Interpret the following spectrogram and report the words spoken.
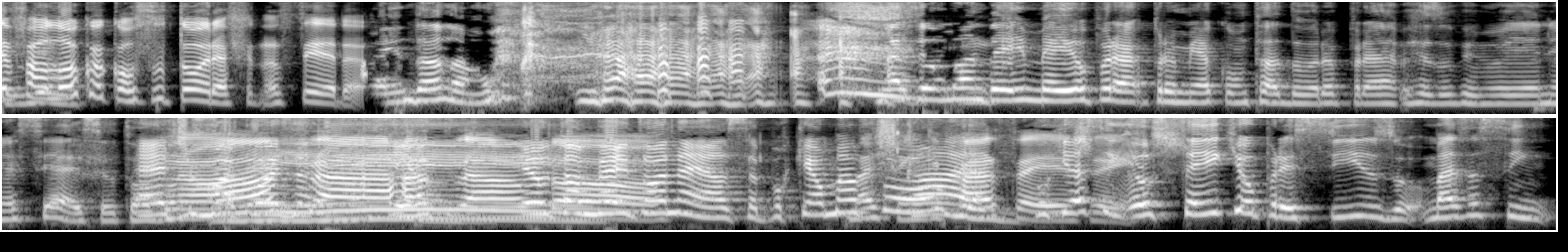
entendeu? falou com a consultora financeira? Ainda não. Mas eu mandei e-mail pra, pra minha contadora pra resolver meu INSS. Eu tô É avançando. uma coisa. arrasando. Eu também tô nessa, porque é uma Mas, forma. porque assim, gente. eu sei que eu preciso, mas assim,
